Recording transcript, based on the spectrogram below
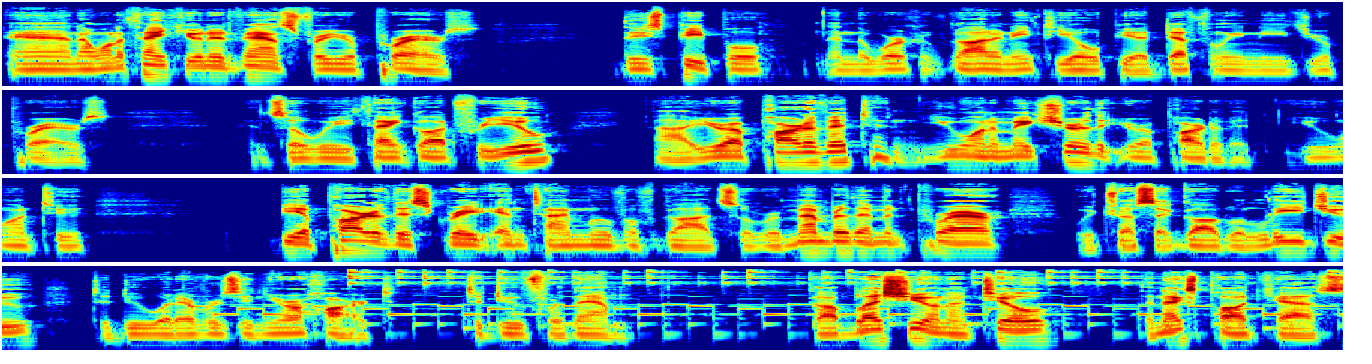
and I want to thank you in advance for your prayers. These people and the work of God in Ethiopia definitely needs your prayers. And so we thank God for you. Uh, you're a part of it, and you want to make sure that you're a part of it. You want to be a part of this great end time move of God. So remember them in prayer. We trust that God will lead you to do whatever's in your heart to do for them. God bless you, and until the next podcast,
